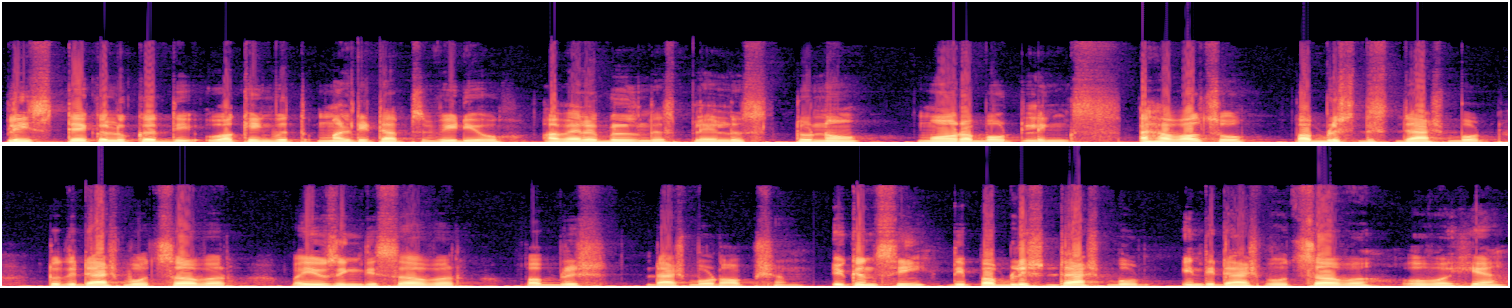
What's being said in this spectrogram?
Please take a look at the working with multi-tabs video available in this playlist to know more about links. I have also published this dashboard to the dashboard server by using the server publish dashboard option. You can see the published dashboard in the dashboard server over here.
